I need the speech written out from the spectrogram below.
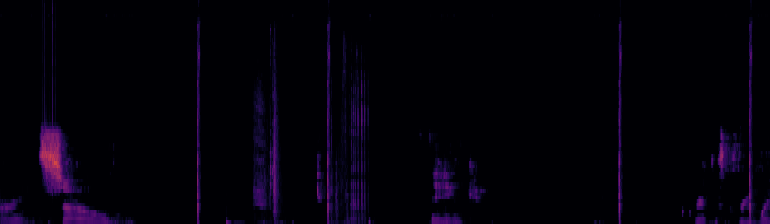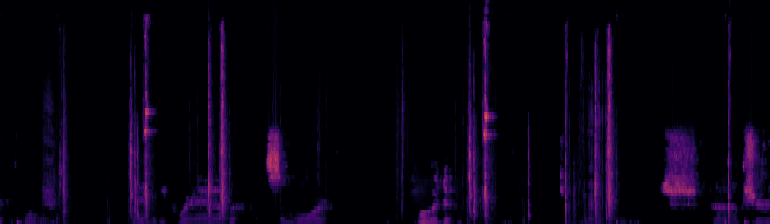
Alright, so I think grab the three white wool and we grab some more wood. Uh, I'm sure,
